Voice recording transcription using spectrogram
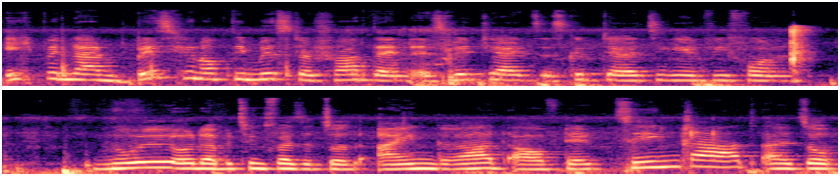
Ich bin da ein bisschen optimistischer, denn es wird ja jetzt, es gibt ja jetzt irgendwie von 0 oder beziehungsweise so 1 Grad auf der 10 Grad. Also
